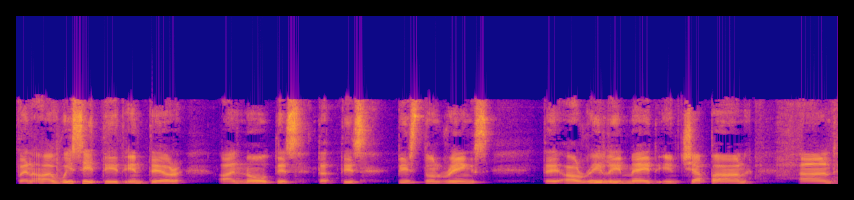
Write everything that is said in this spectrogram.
when I visited in there I noticed that these piston rings they are really made in Japan and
